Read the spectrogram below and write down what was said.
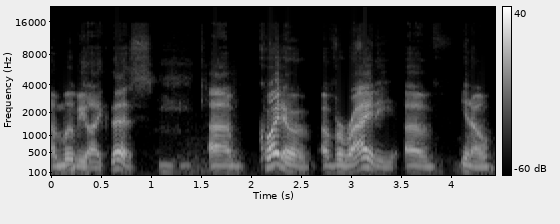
a movie like this. Um, quite a, a variety of you know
